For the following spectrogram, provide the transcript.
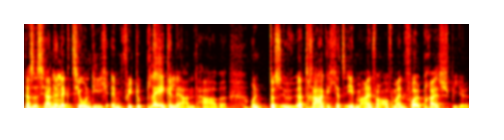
Das ist ja eine mhm. Lektion, die ich im Free-to-Play gelernt habe. Und das übertrage ich jetzt eben einfach auf mein Vollpreisspiel.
